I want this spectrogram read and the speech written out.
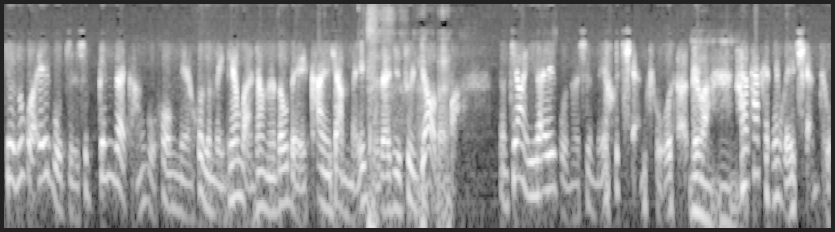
就如果 A 股只是跟在港股后面，或者每天晚上呢都得看一下美股再去睡觉的话，那这样一个 A 股呢是没有前途的，对吧？它它肯定没前途。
